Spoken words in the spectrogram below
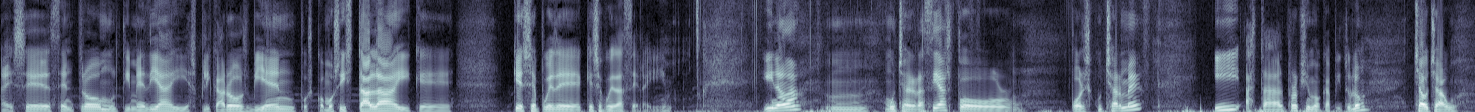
ese centro multimedia y explicaros bien pues cómo se instala y qué, se, puede, qué se puede hacer ahí. Y nada, mm, muchas gracias por, por escucharme y hasta el próximo capítulo. Chao, chao.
